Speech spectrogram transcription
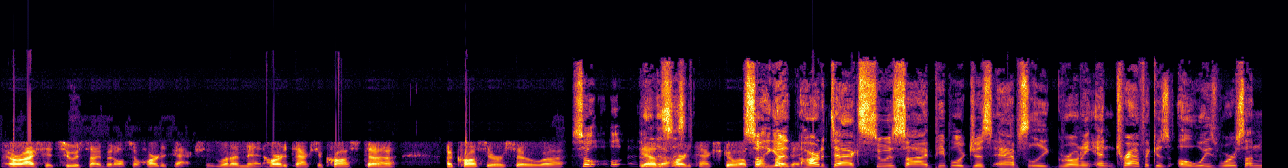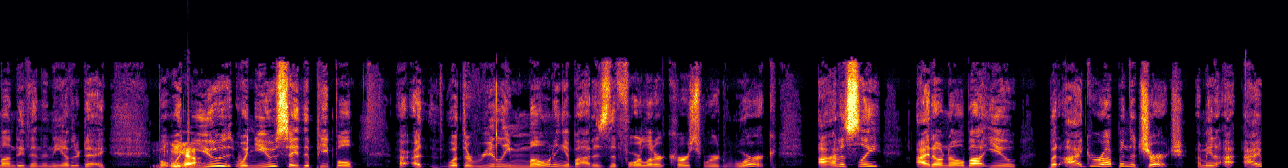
or I said suicide, but also heart attacks is what I meant. Heart attacks across uh, across there. So uh, So uh, yeah, the this is- heart attacks go up So on you got Monday. heart attacks, suicide. People are just absolutely groaning, and traffic is always worse on Monday than any other day. But when Yeah. you when you say that people, are, what they're really moaning about is the four letter curse word work. Honestly, I don't know about you, but I grew up in the church. I mean, I, I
